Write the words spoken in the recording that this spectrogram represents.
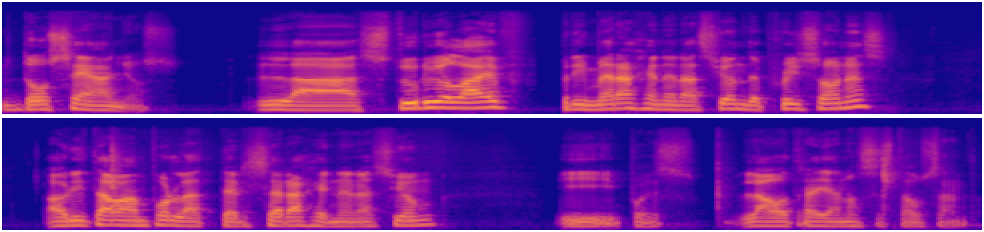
12 eh, años. La Studio Live primera generación de PreSonus, ahorita van por la tercera generación y pues la otra ya no se está usando.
